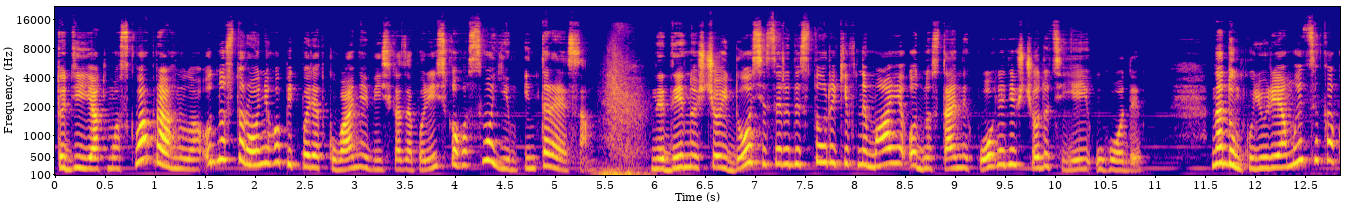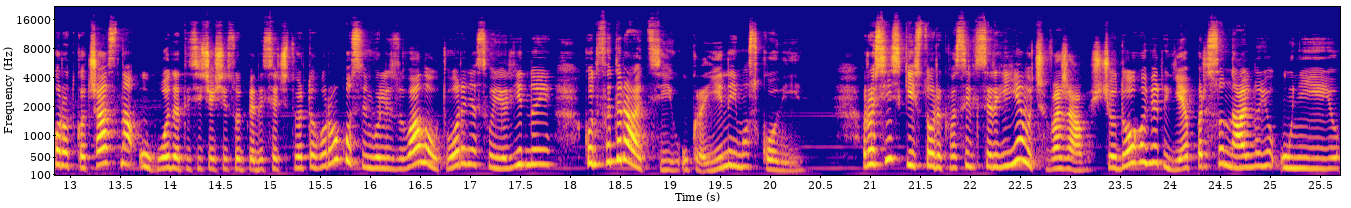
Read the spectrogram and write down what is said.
тоді як Москва прагнула одностороннього підпорядкування війська Запорізького своїм інтересам. Не дивно, що й досі серед істориків немає одностайних поглядів щодо цієї угоди. На думку Юрія Мицика, короткочасна угода 1654 року символізувала утворення своєрідної конфедерації України і Московії. Російський історик Василь Сергієвич вважав, що договір є персональною унією,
